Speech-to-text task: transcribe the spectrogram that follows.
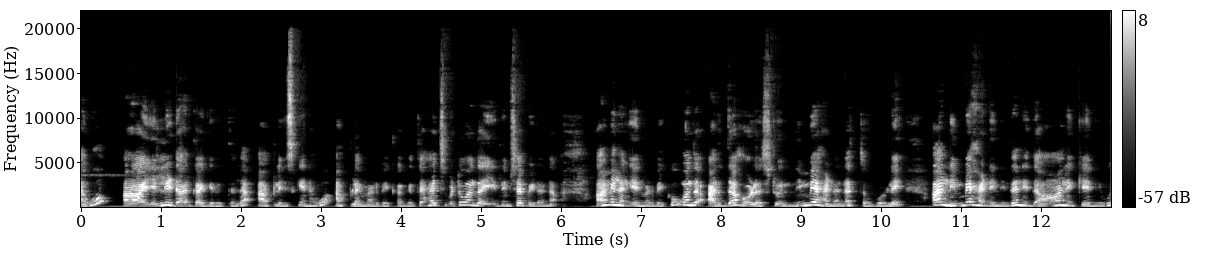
ನಾವು ಎಲ್ಲಿ ಡಾರ್ಕ್ ಆಗಿರುತ್ತಲ್ಲ, ಆ ಪ್ಲೇಸ್ಗೆ ನಾವು ಅಪ್ಲೈ ಮಾಡಬೇಕಾಗುತ್ತೆ. ಹಚ್ಬಿಟ್ಟು ಒಂದು ಐದು ನಿಮಿಷ ಬಿಡೋಣ. ಆಮೇಲೆ ಹಂಗೆ ಏನು ಮಾಡಬೇಕು? ಒಂದು ಅರ್ಧ ಹೋಳಷ್ಟು ನಿಂಬೆ ಹಣ್ಣನ್ನು ತಗೊಳ್ಳಿ. ಆ ನಿಂಬೆ ಹಣ್ಣಿನಿಂದ ನಿಧಾನಕ್ಕೆ ನೀವು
